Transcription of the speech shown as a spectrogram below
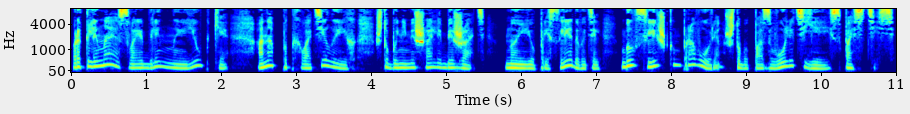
Проклиная свои длинные юбки, она подхватила их, чтобы не мешали бежать, но ее преследователь был слишком проворен, чтобы позволить ей спастись.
